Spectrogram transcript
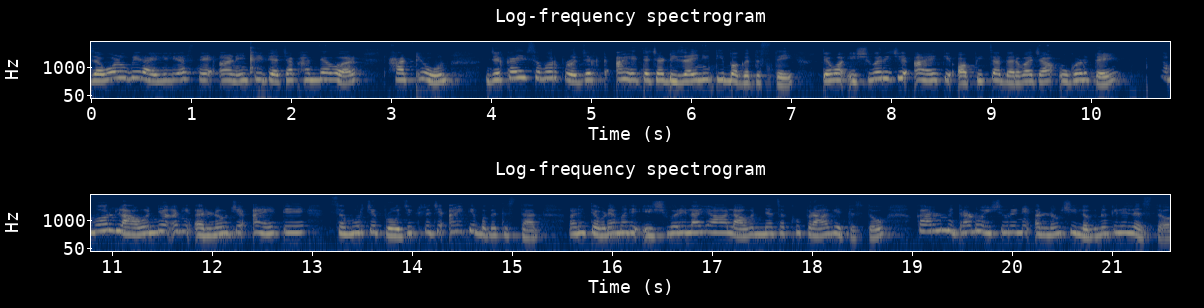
जवळ उभी राहिलेली असते आणि ती त्याच्या खांद्यावर हात ठेवून जे काही समोर प्रोजेक्ट आहे त्याच्या डिझाईनी ती बघत असते. तेव्हा ईश्वरी जी आहे ती ऑफिसचा दरवाजा उघडते. समोर लावण्य आणि अर्णव जे आहे ते समोरचे प्रोजेक्ट जे आहे ते बघत असतात. आणि तेवढ्यामध्ये ईश्वरीला ह्या लावण्याचा खूप राग येत असतो. कारण मित्रांनो ईश्वरीने अर्णवशी लग्न केलेलं असतं.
